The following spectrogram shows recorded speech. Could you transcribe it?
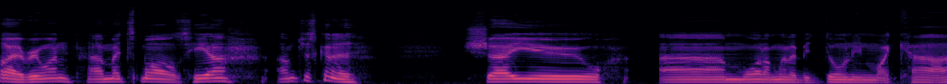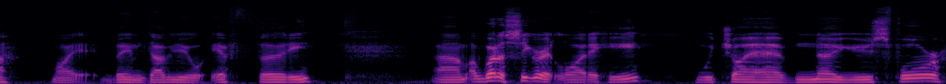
Hi everyone, um, it's Miles here. I'm just going to show you um, what I'm going to be doing in my car, my BMW F30. Um, I've got a cigarette lighter here, which I have no use for.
